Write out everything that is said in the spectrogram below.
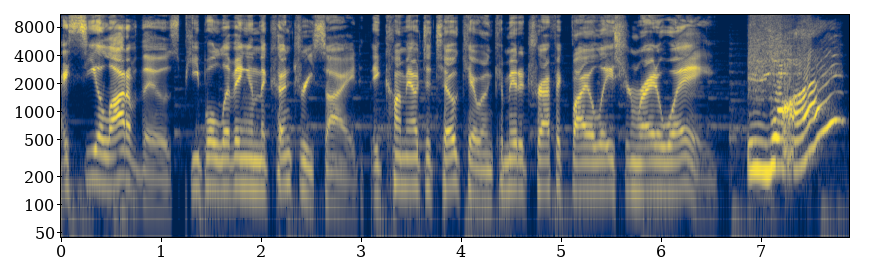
I see a lot of those, people living in the countryside. They come out to Tokyo and commit a traffic violation right away. What?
